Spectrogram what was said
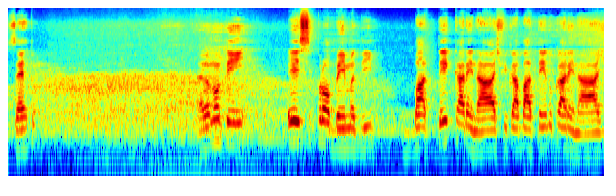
certo? Ela não tem esse problema de bater carenagem, ficar batendo carenagem,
